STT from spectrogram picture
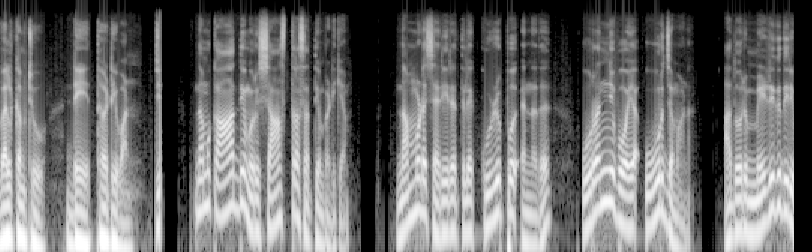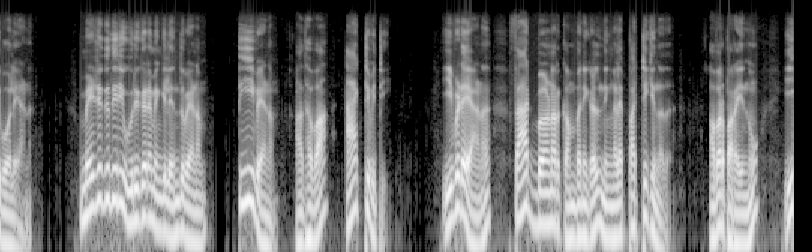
Welcome to day thirty one. നമുക്ക് ആദ്യം ഒരു ശാസ്ത്ര സത്യം പഠിക്കാം. നമ്മുടെ ശരീരത്തിലെ കുഴുപ്പ് എന്നത് ഉറഞ്ഞുപോയ ഊർജമാണ് അതൊരു മെഴുകുതിരി പോലെയാണ്. മെഴുകുതിരി ഉരുകണമെങ്കിൽ എന്തു വേണം? തീ വേണം അഥവാ ആക്ടിവിറ്റി. ഇവിടെയാണ് ഫാറ്റ് ബേണർ കമ്പനികൾ നിങ്ങളെ പറ്റിക്കുന്നത്. അവർ പറയുന്നു ഈ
